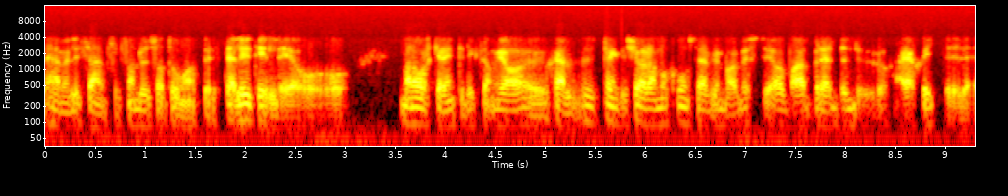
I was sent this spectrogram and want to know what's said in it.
det här med licenser som du sa Thomas, det ställer ju till det och, och man orkar inte liksom. Jag själv tänkte köra motionstävling bara, visst jag bara bredd enduro. Nej, jag skiter i det.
